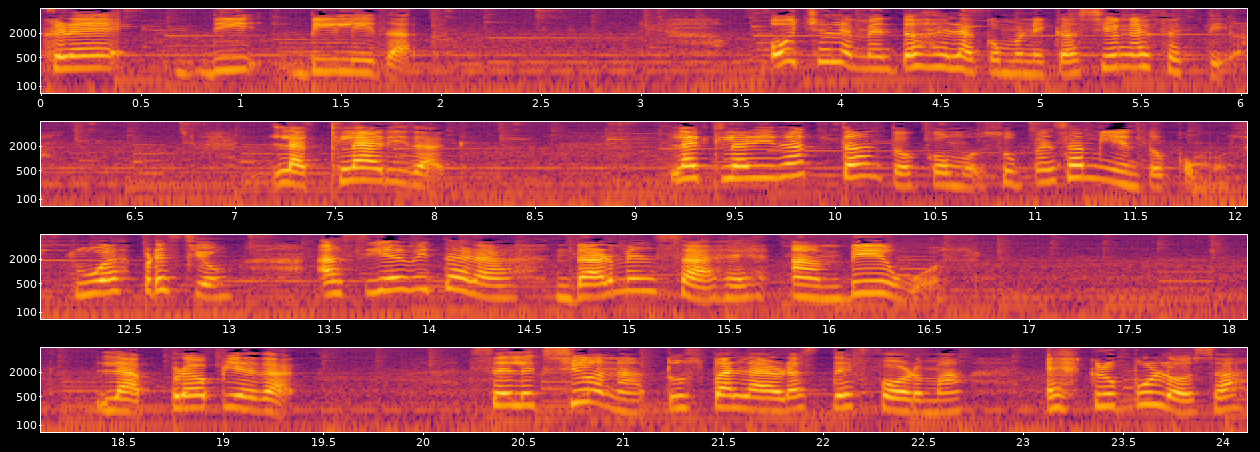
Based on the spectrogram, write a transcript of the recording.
credibilidad. Ocho elementos de la comunicación efectiva. La claridad. La claridad tanto como su pensamiento como su expresión Así evitarás dar mensajes ambiguos. La propiedad. Selecciona tus palabras de forma escrupulosa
